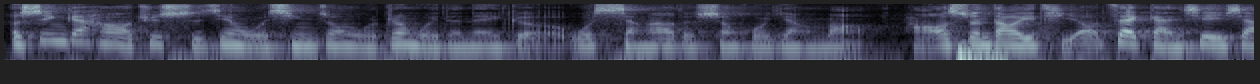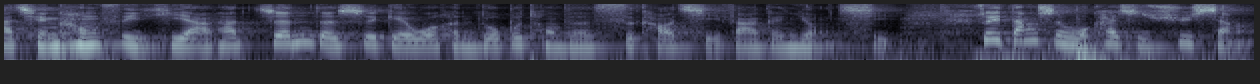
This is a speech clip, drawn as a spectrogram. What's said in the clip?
而是应该好好去实践我心中我认为的那个我想要的生活样貌。好，顺道一提哦，再感谢一下前公司 IKEA，它真的是给我很多不同的思考启发跟勇气。所以当时我开始去想，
